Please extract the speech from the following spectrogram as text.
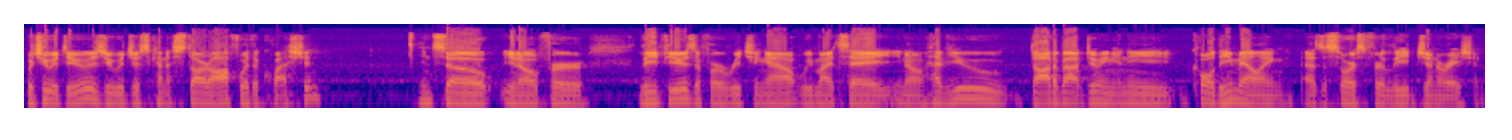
what you would do is you would just kind of start off with a question. And so, you know, for LeadFuze, if we're reaching out, we might say, you know, have you thought about doing any cold emailing as a source for lead generation?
